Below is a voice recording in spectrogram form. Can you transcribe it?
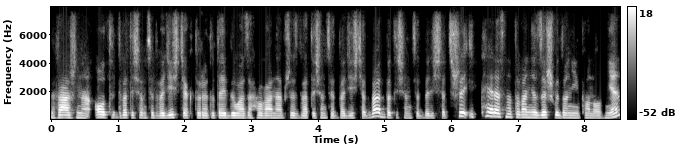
ważna od 2020, która tutaj była zachowana przez 2022, 2023 i teraz notowania zeszły do niej ponownie.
